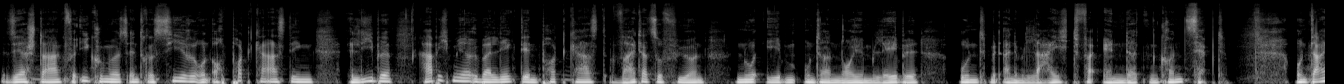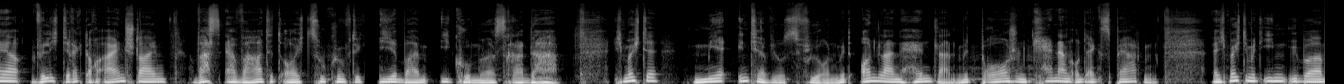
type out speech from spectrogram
sehr stark für E-Commerce interessiere und auch Podcasting liebe, habe ich mir überlegt, den Podcast weiterzuführen, nur eben unter neuem Label und mit einem leicht veränderten Konzept. Und daher will ich direkt auch einsteigen, was erwartet euch zukünftig hier beim E-Commerce Radar? Ich möchte mehr Interviews führen mit Online-Händlern, mit Branchenkennern und Experten. Ich möchte mit ihnen über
